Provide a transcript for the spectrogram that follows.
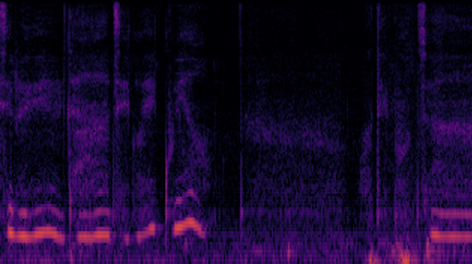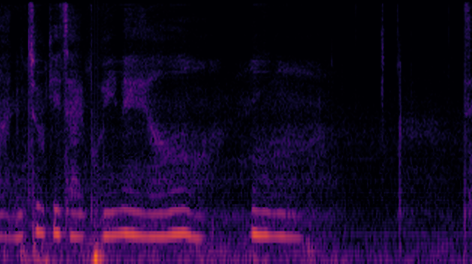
네, 귀지를 다 제거했고요. 어디 보자. 안쪽이 잘 보이네요. 음. 자,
